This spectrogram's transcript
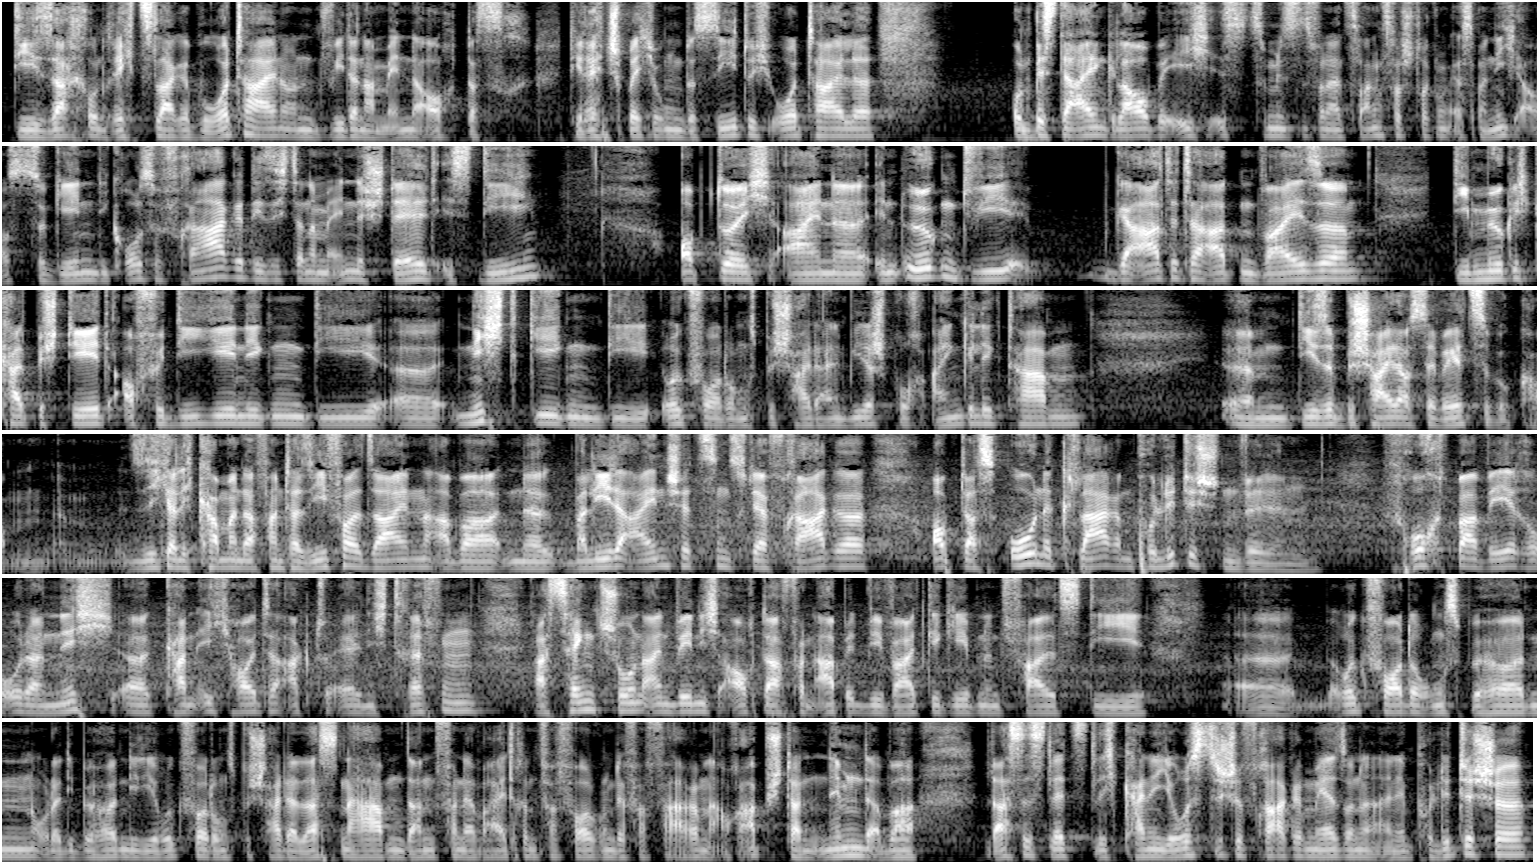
die Sache und Rechtslage beurteilen und wie dann am Ende auch das, die Rechtsprechung das sieht durch Urteile. Und bis dahin, glaube ich, ist zumindest von der Zwangsverstreckung erstmal nicht auszugehen. Die große Frage, die sich dann am Ende stellt, ist die, ob durch eine in irgendwie geartete Art und Weise die Möglichkeit besteht, auch für diejenigen, die äh, nicht gegen die Rückforderungsbescheide einen Widerspruch eingelegt haben, diese Bescheide aus der Welt zu bekommen. Ähm, sicherlich kann man da fantasievoll sein, aber eine valide Einschätzung zu der Frage, ob das ohne klaren politischen Willen fruchtbar wäre oder nicht, äh, kann ich heute aktuell nicht treffen. Das hängt schon ein wenig auch davon ab, inwieweit gegebenenfalls die Rückforderungsbehörden oder die Behörden, die die Rückforderungsbescheide erlassen haben, dann von der weiteren Verfolgung der Verfahren auch Abstand nimmt. Aber das ist letztlich keine juristische Frage mehr, sondern eine politische.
